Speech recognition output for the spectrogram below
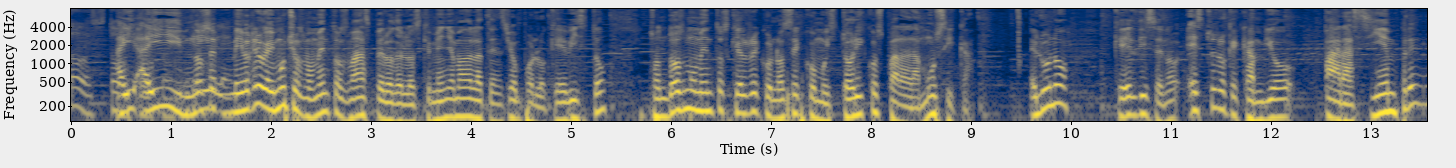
todos, todos. Ahí, todos, ahí todos. no sé, me imagino que hay muchos momentos más, pero de los que me han llamado la atención por lo que he visto, son dos momentos que él reconoce como históricos para la música. El uno, que él dice, ¿no? Esto es lo que cambió para siempre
